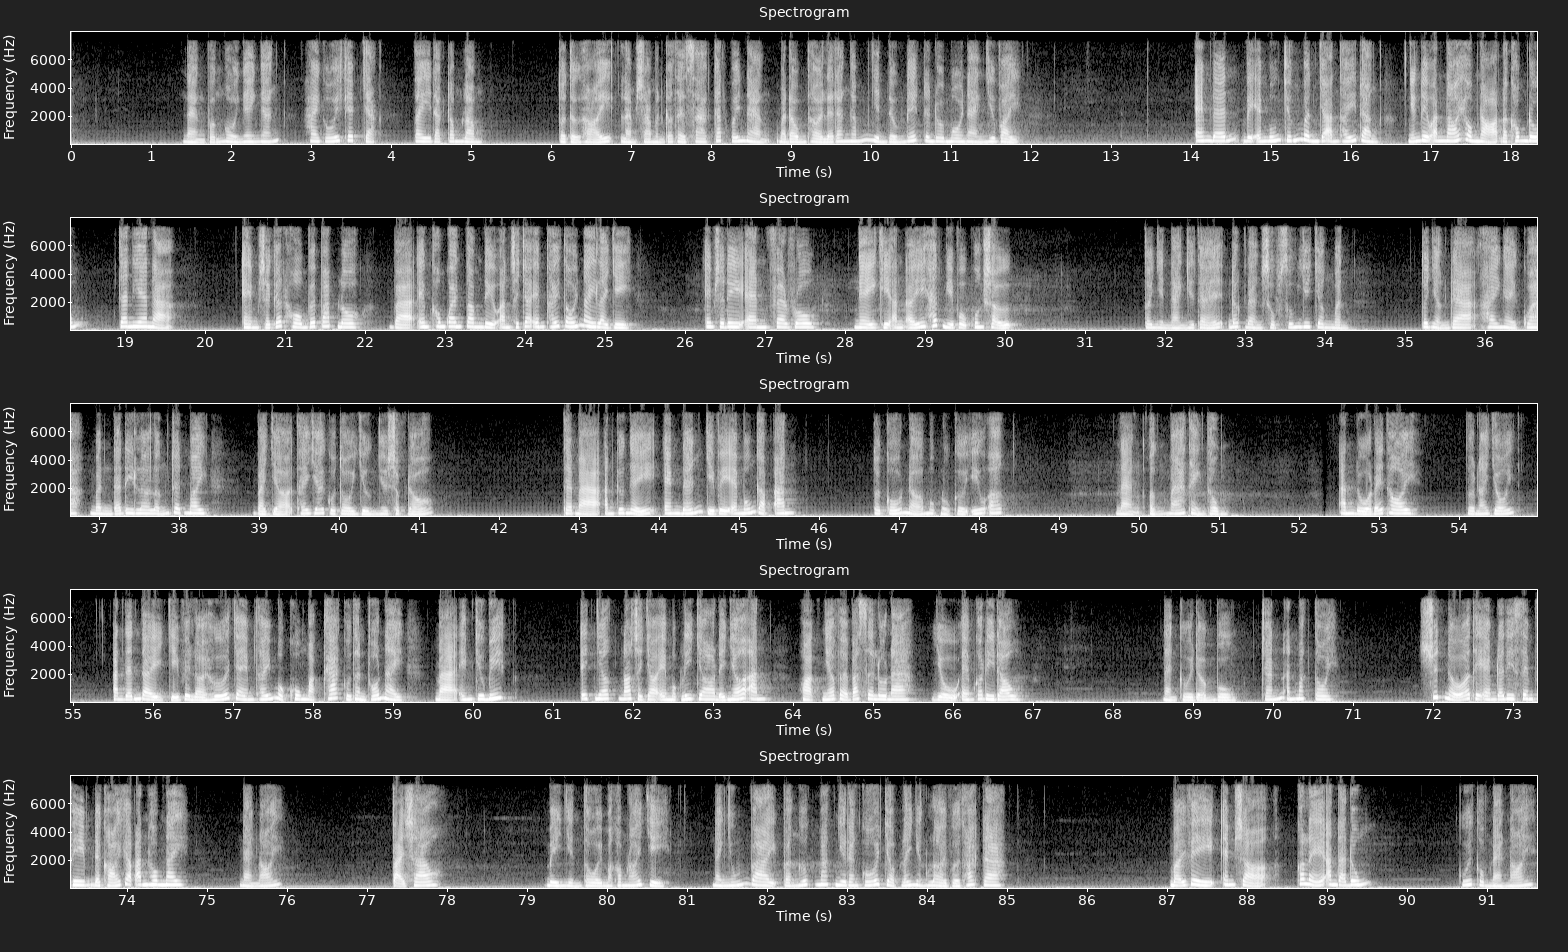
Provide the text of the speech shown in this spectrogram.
Nàng vẫn ngồi ngay ngắn, hai gối khép chặt, tay đặt trong lòng. Tôi tự hỏi làm sao mình có thể xa cách với nàng mà đồng thời lại đang ngắm nhìn đường nét trên đôi môi nàng như vậy. Em đến vì em muốn chứng minh cho anh thấy rằng những điều anh nói hôm nọ là không đúng. Daniel ạ, em sẽ kết hôn với Pablo và em không quan tâm điều anh sẽ cho em thấy tối nay là gì. Em sẽ đi An Ferro ngay khi anh ấy hết nghĩa vụ quân sự. Tôi nhìn nàng như thế, đất đang sụp xuống dưới chân mình. Tôi nhận ra hai ngày qua mình đã đi lơ lửng trên mây và giờ thế giới của tôi dường như sụp đổ. Thế mà anh cứ nghĩ em đến chỉ vì em muốn gặp anh. Tôi cố nở một nụ cười yếu ớt. Nàng ẩn má thẹn thùng. Anh đùa đấy thôi. Tôi nói dối. Anh đến đây chỉ vì lời hứa cho em thấy một khuôn mặt khác của thành phố này mà em chưa biết. Ít nhất nó sẽ cho em một lý do để nhớ anh hoặc nhớ về Barcelona dù em có đi đâu. Nàng cười đượm buồn, tránh ánh mắt tôi. Suýt nữa thì em đã đi xem phim để khỏi gặp anh hôm nay. Nàng nói. Tại sao? Bi nhìn tôi mà không nói gì. Nàng nhún vai và ngước mắt như đang cố chộp lấy những lời vừa thoát ra. Bởi vì em sợ, có lẽ anh đã đúng. Cuối cùng nàng nói.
